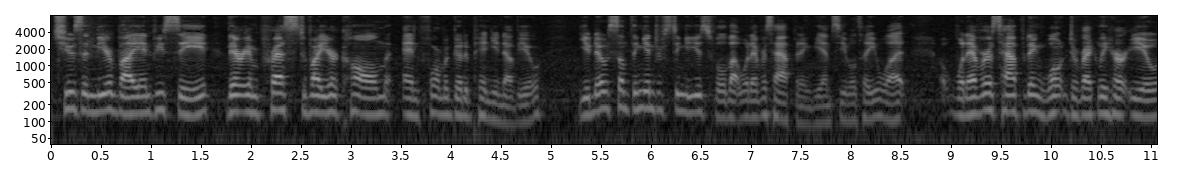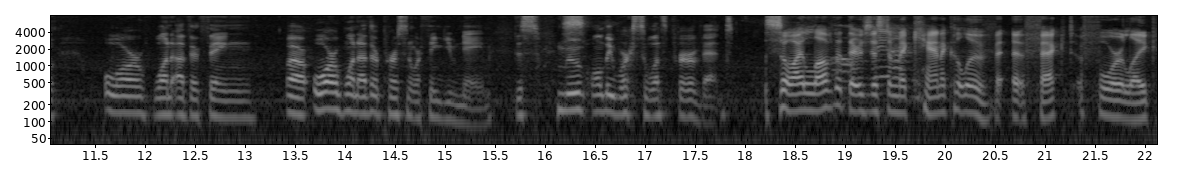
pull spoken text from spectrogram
Choose a nearby NPC. They're impressed by your calm and form a good opinion of you. You know something interesting and useful about whatever's happening. The MC will tell you what. Whatever is happening won't directly hurt you, or one other thing, or, or one other person or thing you name. This move only works once per event. So I love that Oh, there's just a mechanical ev- effect for like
